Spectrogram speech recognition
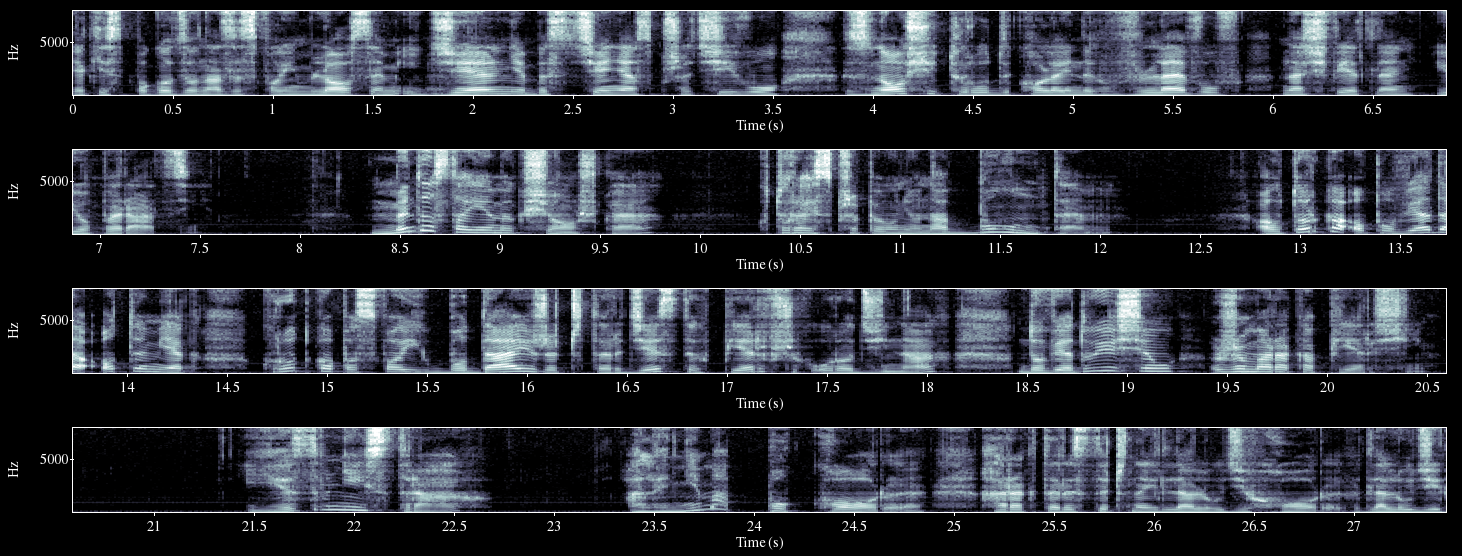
jak jest pogodzona ze swoim losem i dzielnie, bez cienia sprzeciwu, znosi trudy kolejnych wlewów, naświetleń i operacji. My dostajemy książkę, która jest przepełniona buntem. Autorka opowiada o tym, jak krótko po swoich bodajże 41 urodzinach dowiaduje się, że ma raka piersi. Jest w niej strach, ale nie ma pokory charakterystycznej dla ludzi chorych, dla ludzi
